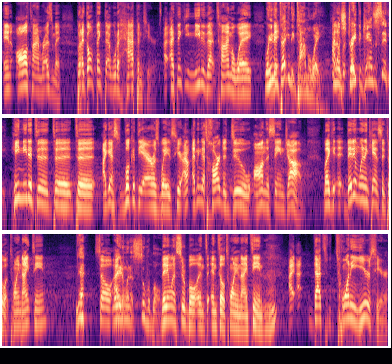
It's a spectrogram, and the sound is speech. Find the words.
an all-time resume. But I don't think that would have happened here. I, I think he needed that time away. Well, he didn't Ma- take any time away. He I know, went straight to Kansas City. he needed to to to I guess look at the errors waves here. I, I think that's hard to do on the same job. Like eh, they didn't win in Kansas City till what 2019. Yeah. So Well, they I- didn't win a Super Bowl. They didn't win a Super Bowl in, until 2019. Mm-hmm. I, I, that's 20 years here.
